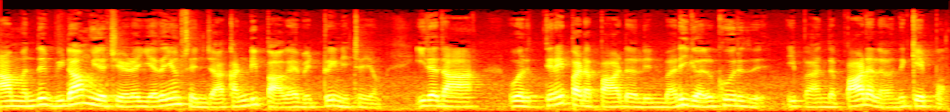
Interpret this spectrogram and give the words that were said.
நாம் வந்து விடாமுயற்சியோட எதையும் செஞ்சால் கண்டிப்பாக வெற்றி நிச்சயம். இதை தான் ஒரு திரைப்பட பாடலின் வரிகள் கூறுது. இப்போ அந்த பாடலை வந்து கேட்போம்.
